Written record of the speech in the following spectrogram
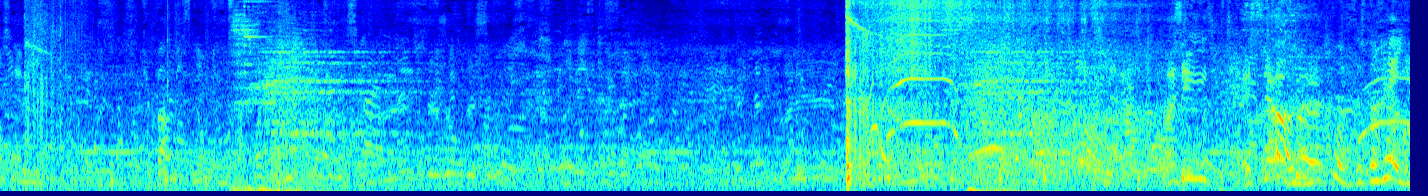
de l'ami. Si tu pars maintenant, tu ne seras pas Vas-y, essaie un peu Pauvres oreilles.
